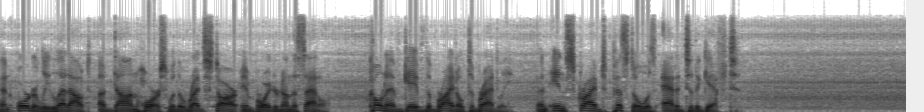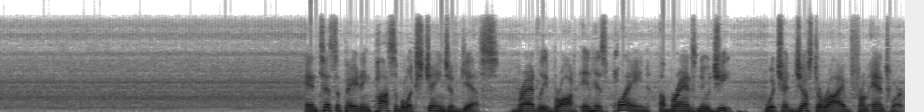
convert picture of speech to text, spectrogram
An orderly led out a Don horse with a red star embroidered on the saddle. Konev gave the bridle to Bradley. An inscribed pistol was added to the gift. Anticipating possible exchange of gifts, Bradley brought in his plane a brand new Jeep, which had just arrived from Antwerp.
